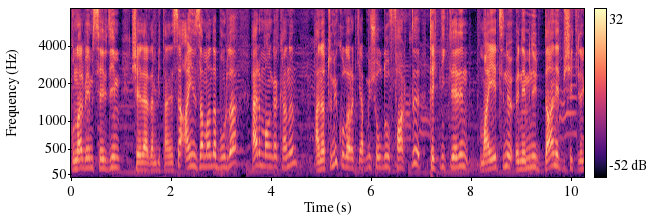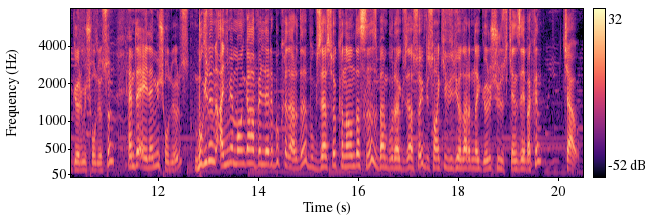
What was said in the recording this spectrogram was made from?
Bunlar benim sevdiğim şeylerden bir tanesi. Aynı zamanda burada her mangakanın anatomik olarak yapmış olduğu farklı tekniklerin mahiyetini, önemini daha net bir şekilde görmüş oluyorsun. Hem de eğlenmiş oluyoruz. Bugünün anime manga haberleri bu kadardı. Bu Güzel Soy kanalındasınız. Ben Burak Güzel Soy. Bir sonraki videolarımda görüşürüz. Kendinize bakın. Ciao.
